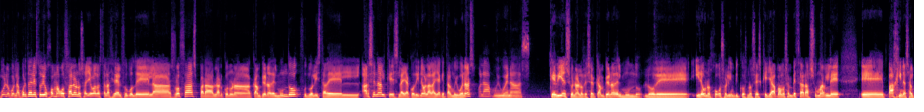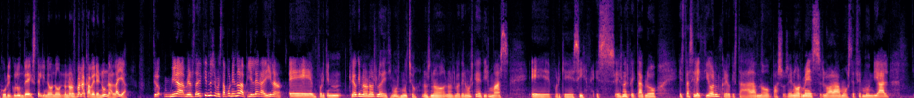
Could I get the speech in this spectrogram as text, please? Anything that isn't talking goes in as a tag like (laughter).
Bueno, pues la puerta del estudio Juan Magozalo nos ha llevado hasta la ciudad del fútbol de Las Rozas para hablar con una campeona del mundo, futbolista del Arsenal, que es Laia Codina. Hola Laia, ¿qué tal? Muy buenas. Hola, muy buenas. Qué bien suena lo de ser campeona del mundo, lo de ir a unos Juegos Olímpicos. No sé, es que ya vamos a empezar a sumarle eh, páginas al currículum de Excel y no, no, no nos van a caber en una, Laia. Mira, me lo está diciendo se me está poniendo la piel de gallina, eh, porque creo que no nos lo decimos mucho, nos, no, nos lo tenemos que decir más, eh, porque sí, es, es un espectáculo. Esta selección creo que está dando pasos enormes, lo hablábamos, tercer mundial,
